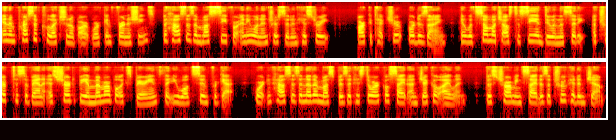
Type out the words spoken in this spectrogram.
an impressive collection of artwork and furnishings, the house is a must-see for anyone interested in history, architecture, or design. And with so much else to see and do in the city, a trip to Savannah is sure to be a memorable experience that you won't soon forget. Horton House is another must-visit historical site on Jekyll Island. This charming site is a true hidden gem,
